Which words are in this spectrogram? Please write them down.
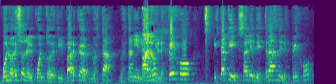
Bueno, eso en el cuento de Cliff Barker no está. No está ni el, Ah, ¿no? ni el espejo. Está que sale detrás del espejo.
